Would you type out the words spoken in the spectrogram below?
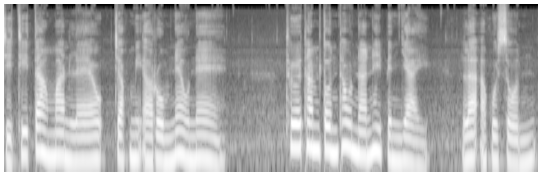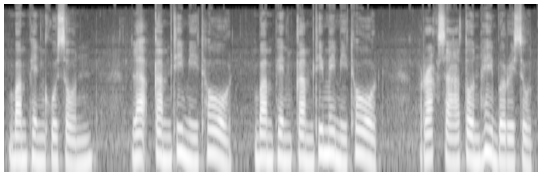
จิตที่ตั้งมั่นแล้วจักมีอารมณ์แน่วแน่ เธอทำตนเท่านั้นให้เป็นใหญ่ และอกุศลบำเพ็ญกุศล และกรรมที่มีโทษบำเพ็ญกรรมที่ไม่มีโทษ รักษาตนให้บริสุทธิ์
